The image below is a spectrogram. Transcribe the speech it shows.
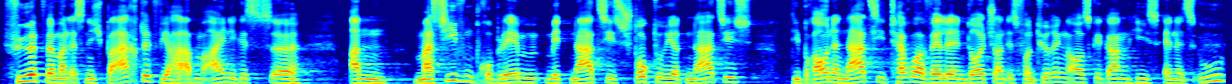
führt, wenn man es nicht beachtet. Wir haben einiges äh, an massiven Problemen mit Nazis, strukturierten Nazis. Die braune Nazi-Terrorwelle in Deutschland ist von Thüringen ausgegangen, hieß NSU.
